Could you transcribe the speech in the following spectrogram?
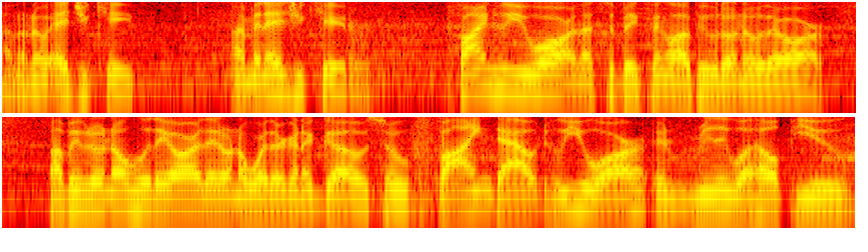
I don't know, educate. I'm an educator. Find who you are, and that's the big thing. A lot of people don't know who they are. A lot of people don't know who they are. They don't know where they're going to go. So find out who you are. It really will help you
